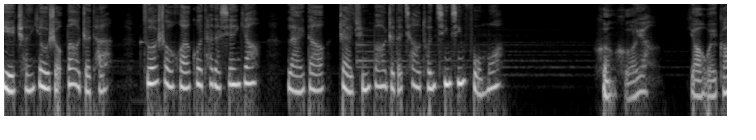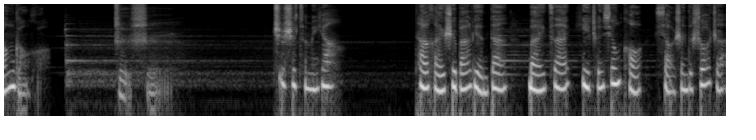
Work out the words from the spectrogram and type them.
逸晨右手抱着他。左手划过她的纤腰，来到窄裙包着的翘臀，轻轻抚摸。很合呀，腰围刚刚好。只是，只是怎么样？他还是把脸蛋埋在奕晨胸口，小声的说着：“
